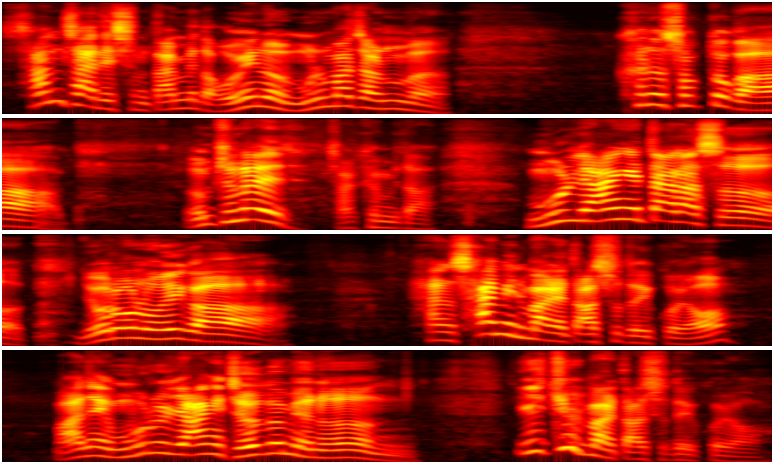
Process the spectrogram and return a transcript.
3, 4일 있으면 땁니다. 오이는 물만 잘면 크는 속도가 엄청나게 잘 큽니다. 물량에 따라서 요런 오이가 한 3일 만에 딸 수도 있고요. 만약에 물 양이 적으면은 일주일 만에 딸 수도 있고요.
